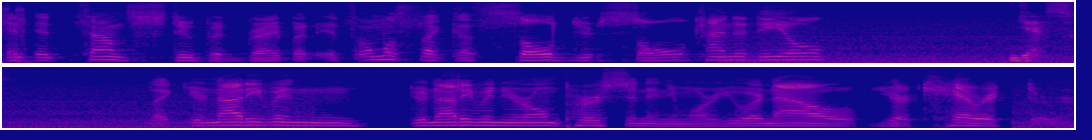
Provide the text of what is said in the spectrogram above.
it, it sounds stupid, right? But it's almost like a soul soul kind of deal. Yes. Like you're not even you're not even your own person anymore. You are now your character,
